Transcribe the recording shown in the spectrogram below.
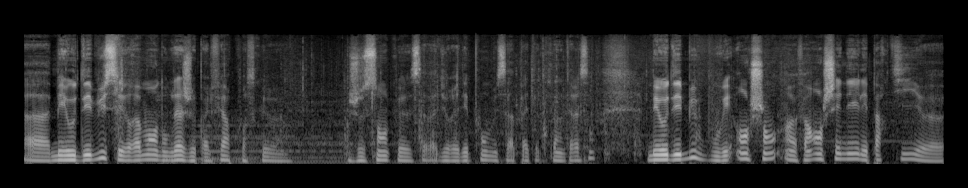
Euh, mais au début c'est vraiment... Donc là je vais pas le faire parce que je sens que ça va durer des plombs mais ça va pas être très intéressant. Mais au début vous pouvez enchaîner les parties euh,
